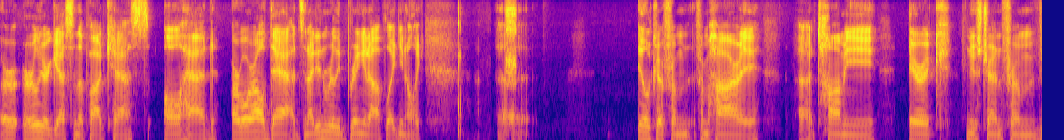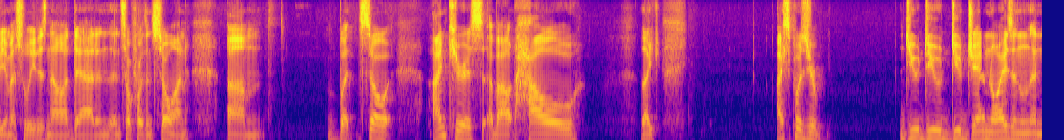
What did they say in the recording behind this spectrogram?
er, earlier guests in the podcast all had or were all dads and i didn't really bring it up like you know like Ilka from from Hare, uh, Tommy, Eric Newstrand from VMS Elite is now a dad, and, and so forth and so on. Um, but so I'm curious about how, like, I suppose you're. Do you do you, do you jam noise and, and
